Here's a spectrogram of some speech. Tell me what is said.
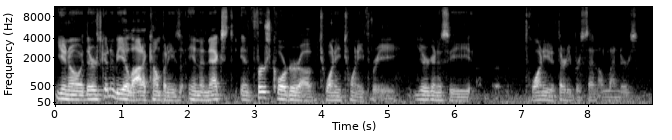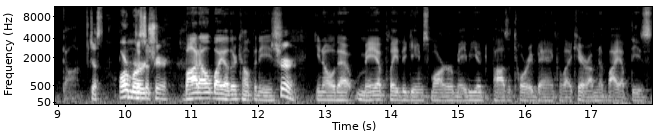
you know, there's going to be a lot of companies in the next in first quarter of 2023, you're going to see 20 to 30% of lenders gone. Just Or merged, disappear. bought out by other companies. Sure. You know, that may have played the game smarter, maybe a depository bank like, "Here, I'm going to buy up these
